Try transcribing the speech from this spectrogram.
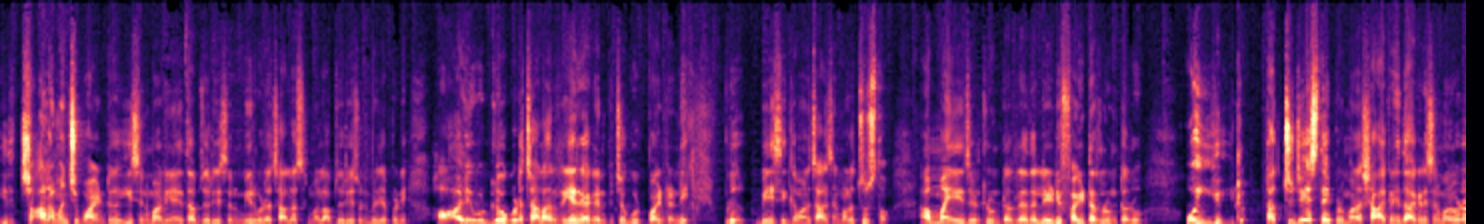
ఇది చాలా మంచి పాయింట్ ఈ సినిమా నేనైతే అబ్జర్వ్ చేశాను. మీరు కూడా చాలా సినిమాలు అబ్జర్వ్ చేసి మీరు చెప్పండి. హాలీవుడ్లో కూడా చాలా రేర్గా కనిపించే గుడ్ పాయింట్ అండి. ఇప్పుడు బేసిక్గా మనం చాలా సినిమాలో చూస్తాం. అమ్మాయి ఏజెంట్లు ఉంటారు లేదా లేడీ ఫైటర్లు ఉంటారు. ఓ ఇట్లా టచ్ చేస్తే ఇప్పుడు మన షాకిని దాకిన సినిమాలు కూడా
